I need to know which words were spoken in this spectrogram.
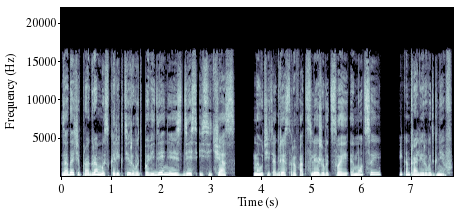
Задача программы — скорректировать поведение здесь и сейчас, научить агрессоров отслеживать свои эмоции и контролировать гнев.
